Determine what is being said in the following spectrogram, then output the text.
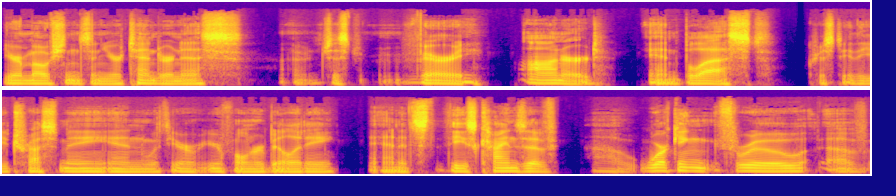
your emotions and your tenderness. I'm just very honored and blessed, Kristi, that you trust me and with your your vulnerability. And it's these kinds of uh, working through of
